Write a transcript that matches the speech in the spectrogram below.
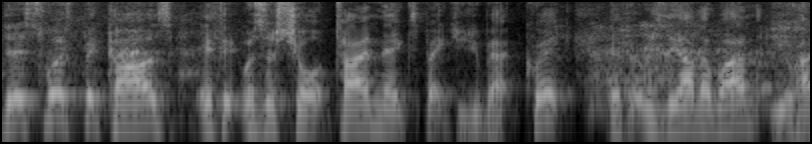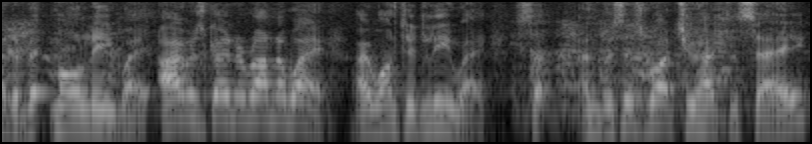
This was because if it was a short time, they expected you back quick. If it was the other one, you had a bit more leeway. I was going to run away. I wanted leeway. So, and this is what you had to say.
